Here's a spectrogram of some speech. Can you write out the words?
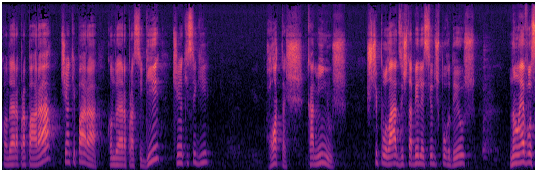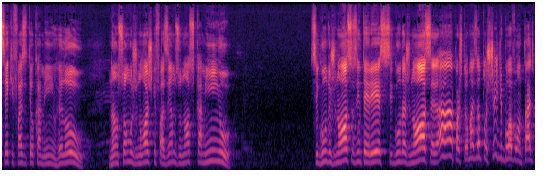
Quando era para parar, tinha que parar. Quando era para seguir, tinha que seguir. Rotas, caminhos estipulados, estabelecidos por Deus. Não é você que faz o teu caminho. Hello. Não somos nós que fazemos o nosso caminho. Segundo os nossos interesses, segundo as nossas. Ah, pastor, mas eu estou cheio de boa vontade.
